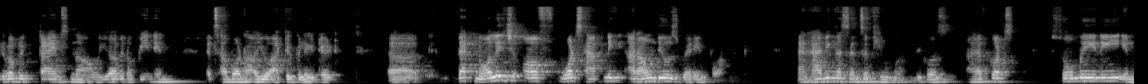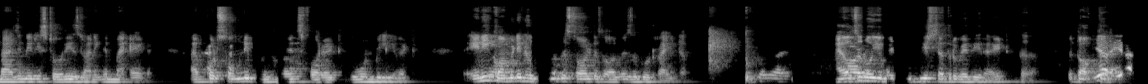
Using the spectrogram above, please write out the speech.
Republic Times now. You have an opinion. It's about how you articulate it. Uh, that knowledge of what's happening around you is very important and having a sense of humor because i have got so many imaginary stories running in my head i've got so many points for it you won't believe it any comedian who's got the salt is always a good writer Right. i also know you met Jagdish chaturvedi right the, the doctor Yeah, yeah,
